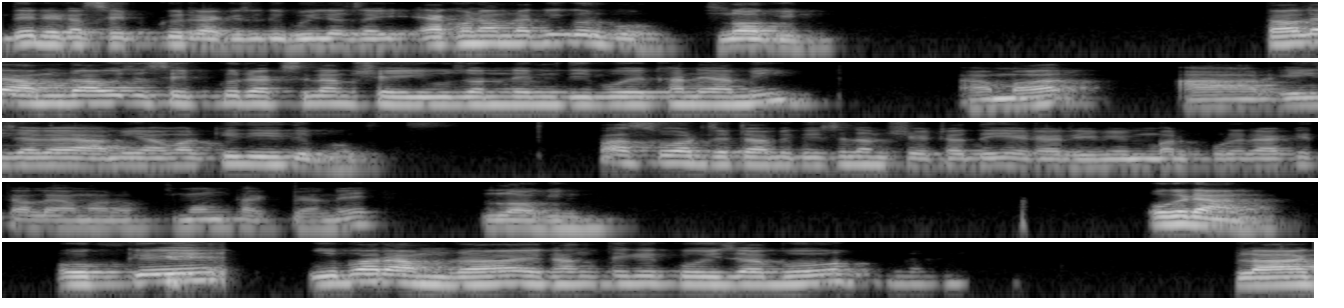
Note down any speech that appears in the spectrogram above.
দেন এটা সেভ করে রাখি, যদি ভুলে যাই। এখন আমরা কি করব? লগ ইন তাহলে আমরা ওই যে সেভ করে রাখছিলাম, সেই ইউজার নেম দিব এখানে আমি, আমার, আর এই জায়গায় আমি আমার কি দিয়ে দেবো? পাসওয়ার্ড যেটা আমি দিয়েছিলাম, সেটা দিয়ে এটা রিমেম্বার করে রাখি, তাহলে আমার মন থাকবে মানে লগ ইন ওকে ডান ওকে এবার আমরা এখান থেকে কই যাব? প্লাগ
